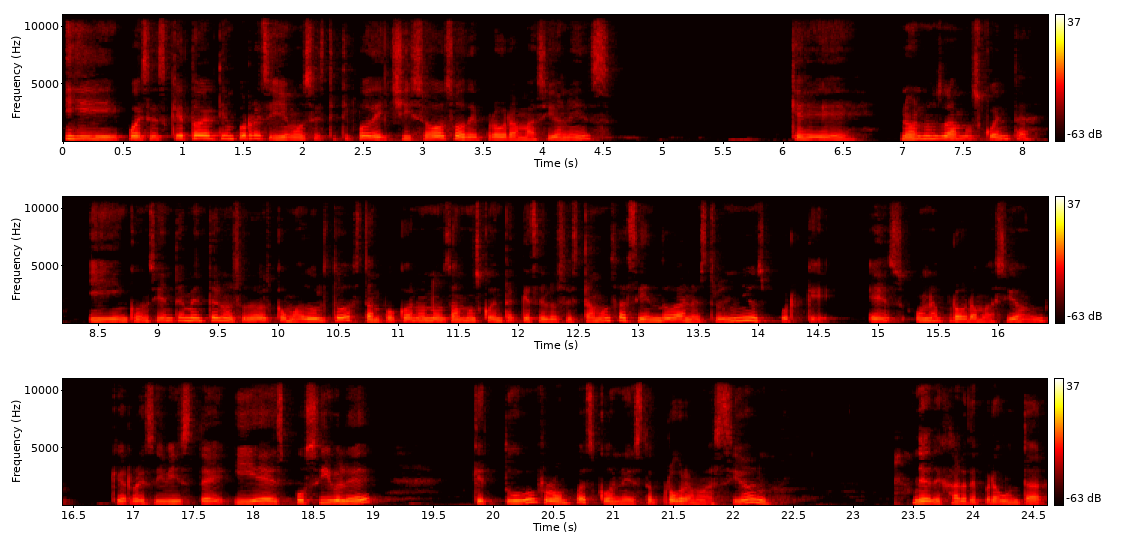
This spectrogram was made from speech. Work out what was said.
Y pues es que todo el tiempo recibimos este tipo de hechizos o de programaciones que no nos damos cuenta. Y inconscientemente nosotros como adultos tampoco no nos damos cuenta que se los estamos haciendo a nuestros niños porque es una programación que recibiste y es posible que tú rompas con esta programación de dejar de preguntar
